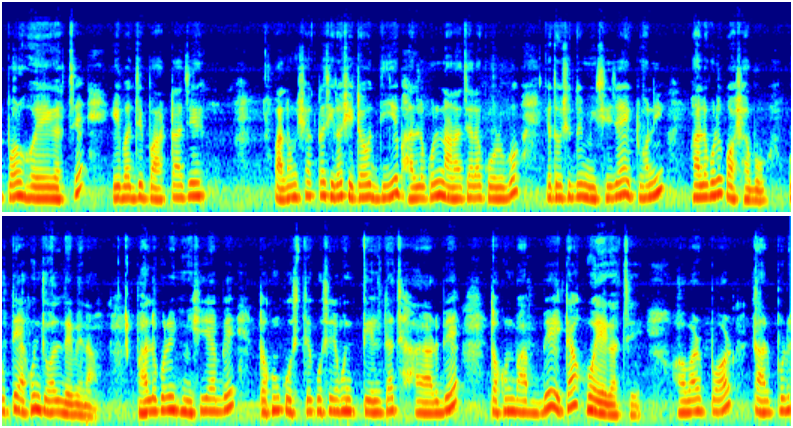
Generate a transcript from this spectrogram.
পর হয়ে গেছে। এবার যে বাটা যে পালং শাকটা ছিল সেটাও দিয়ে ভালো করে নাড়াচাড়া করব। যাতে ওর সাথে মিশে যায়, একটুখানি ভালো করে কষাবো। ওতে এখন জল দেবে না। ভালো করে মিশে যাবে, তখন কষতে কষতে যখন তেলটা ছাড়বে, তখন ভাববে এটা হয়ে গেছে। হওয়ার পর তারপরে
